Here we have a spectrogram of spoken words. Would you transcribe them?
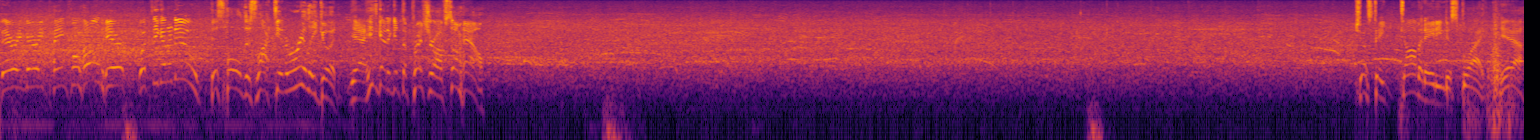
Very, very painful hold here. What's he going to do? This hold is locked in really good. Yeah, he's got to get the pressure off somehow. Just a dominating display. Yeah,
